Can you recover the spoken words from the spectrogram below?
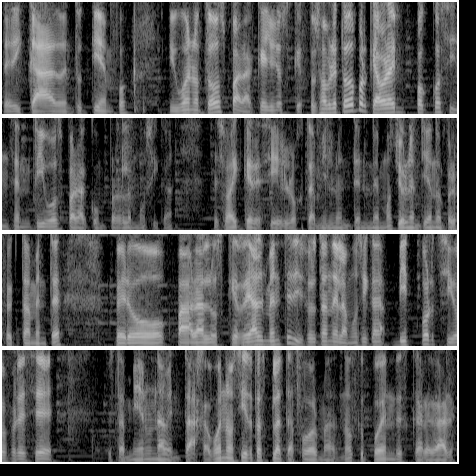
dedicado en tu tiempo. Y bueno, todos para aquellos que, pues sobre todo porque ahora hay pocos incentivos para comprar la música. Eso hay que decirlo, también lo entendemos, yo lo entiendo perfectamente. Pero para los que realmente disfrutan de la música, Beatport sí ofrece pues también una ventaja. Bueno, ciertas plataformas, ¿no? Que pueden descargar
